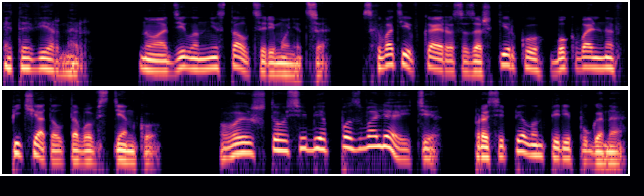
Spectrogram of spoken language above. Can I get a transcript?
это Вернер». Ну а Дилан не стал церемониться. Схватив Кайроса за шкирку, буквально впечатал того в стенку. «Вы что себе позволяете?» — просипел он перепуганно.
